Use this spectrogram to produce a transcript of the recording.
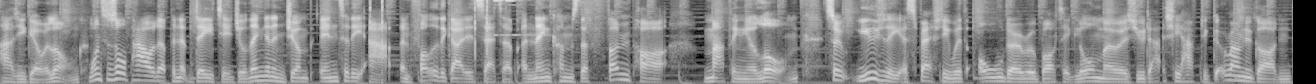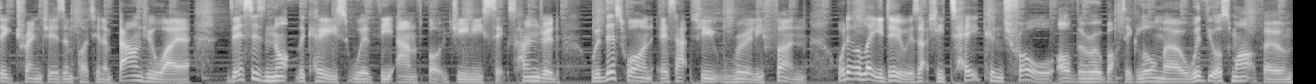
as you go along. Once it's all powered up and updated, you're then going to jump into the app and follow the guided setup, and then comes the fun part mapping your lawn. So usually, especially with older robotic lawnmowers, you'd actually have to go around your garden, dig trenches and put in a boundary wire. This is not the case with the Anthbot Genie 600, with this one, it's actually really fun. What it'll let you do is actually take control of the robotic lawnmower with your smartphone,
